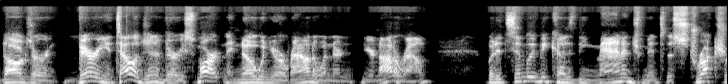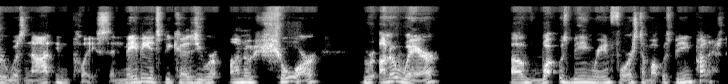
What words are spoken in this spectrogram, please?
Dogs are very intelligent and very smart, and they know when you're around and when you're not around but it's simply because the management, the structure was not in place. And maybe it's because you were unsure, you were unaware of what was being reinforced and what was being punished.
